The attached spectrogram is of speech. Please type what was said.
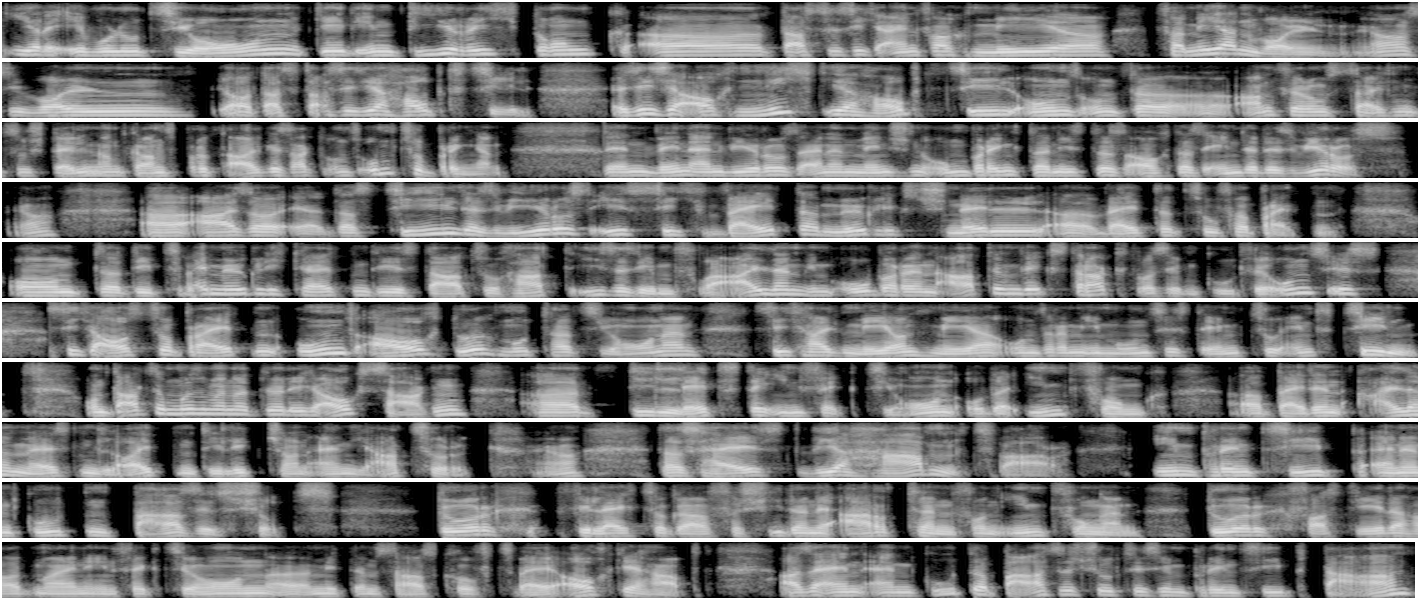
ihre Evolution geht in die Richtung, äh, dass sie sich einfach mehr vermehren wollen. Ja, sie wollen, ja, das, das ist ihr Hauptziel. Es ist ja auch nicht ihr Hauptziel, uns unter äh, Anführungszeichen zu stellen und ganz brutal gesagt, uns umzubringen. Denn wenn ein Virus einen Menschen umbringt, dann ist das auch das Ende des Virus. Ja, äh, also das Ziel des Virus ist, sich weiter möglichst schnell äh, weiter zu verbreiten. Und äh, die zwei Möglichkeiten, die es dazu hat, ist es eben vor allem im oberen Atemwegstrakt, was eben gut für uns ist, sich auszubreiten und auch durch Mutationen sich halt mehr und mehr unserem Immunsystem zu entziehen. Und dazu muss man natürlich auch sagen, äh, die letzte Infektion oder Impfung äh, bei den allermeisten Leuten, die liegt schon ein Jahr zurück. Ja. Das heißt, wir haben zwar im Prinzip einen guten Basisschutz durch vielleicht sogar verschiedene Arten von Impfungen, durch fast jeder hat mal eine Infektion äh, mit dem SARS-CoV-2 auch gehabt. Also ein, ein guter Basisschutz ist im Prinzip da.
